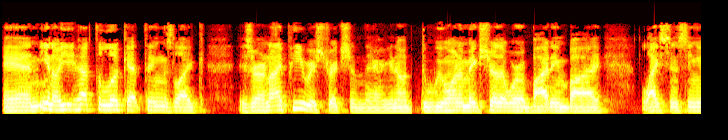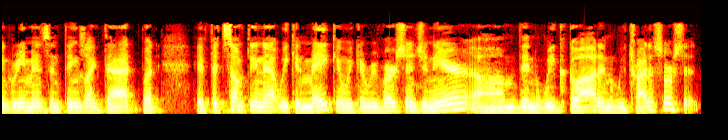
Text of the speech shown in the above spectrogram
And, you know, you have to look at things like, is there an IP restriction there? You know, do we want to make sure that we're abiding by licensing agreements and things like that? But if it's something that we can make and we can reverse engineer, um, then we go out and we try to source it.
